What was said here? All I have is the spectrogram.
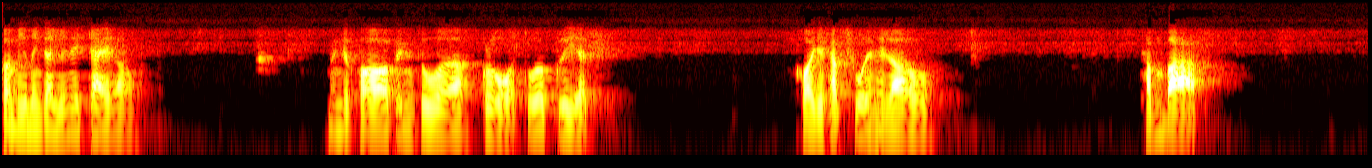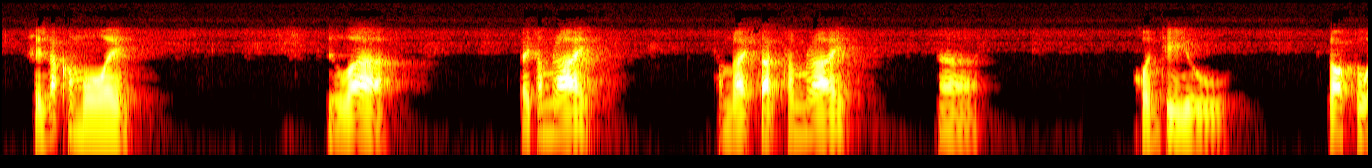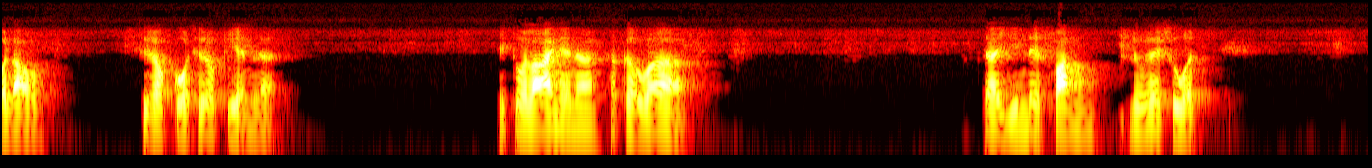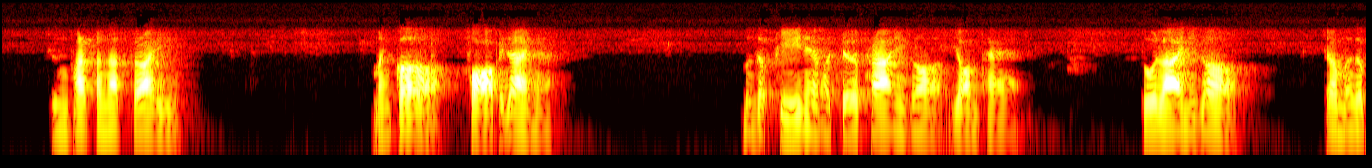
ก็มีเหมือนกันอยู่ในใจเรา มันก็พอเป็นตัวโกรธตัวเกลียด คอยจะชักชวนให้เราทำบาปเช่นลักขโมย หรือว่าไปทำร้ายทำร้ายสัตว์ทำร้าย คนที่อยู่รอบตัวเรา ที่เราโกรธที่เราเกลียดแหละที่ตัวร้ายเนี่ยนะถ้าเกิดว่า ได้ยินได้ฟังหรือได้สวด ถึงพระสนัตไตร มันก็ฝ่อไปได้นะมึงกับผีเนี่ย พอเจอพระนี่ก็ยอมแพ้ ตัวร้ายนี่ก็จะเหมือนกับ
